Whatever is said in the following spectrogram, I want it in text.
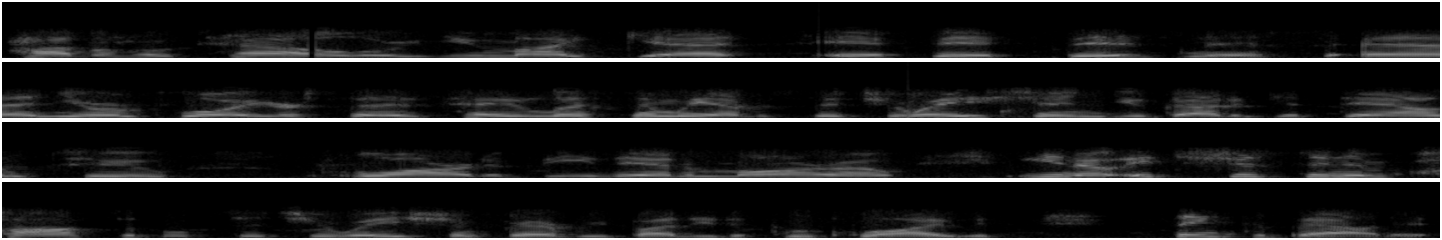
have a hotel or you might get if it's business and your employer says hey listen we have a situation you got to get down to Florida be there tomorrow. You know, it's just an impossible situation for everybody to comply with. Think about it.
